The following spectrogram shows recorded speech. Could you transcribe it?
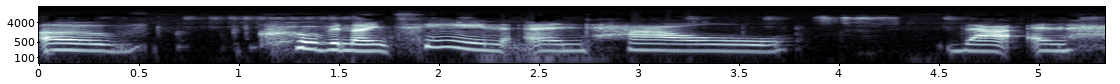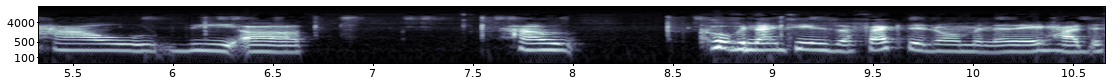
of COVID 19 and how that and how the uh how COVID 19 has affected them and they had to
